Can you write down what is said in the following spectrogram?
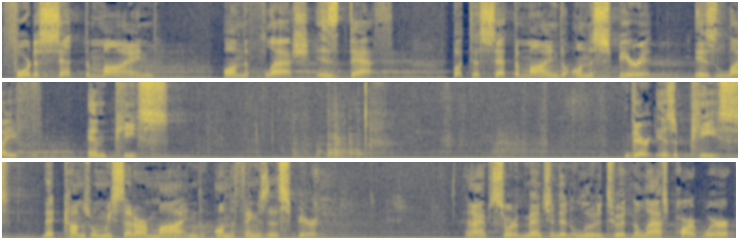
For to set the mind on the flesh is death, but to set the mind on the spirit is life and peace. There is a peace that comes when we set our mind on the things of the Spirit. And I've sort of mentioned it alluded to it in the last part where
